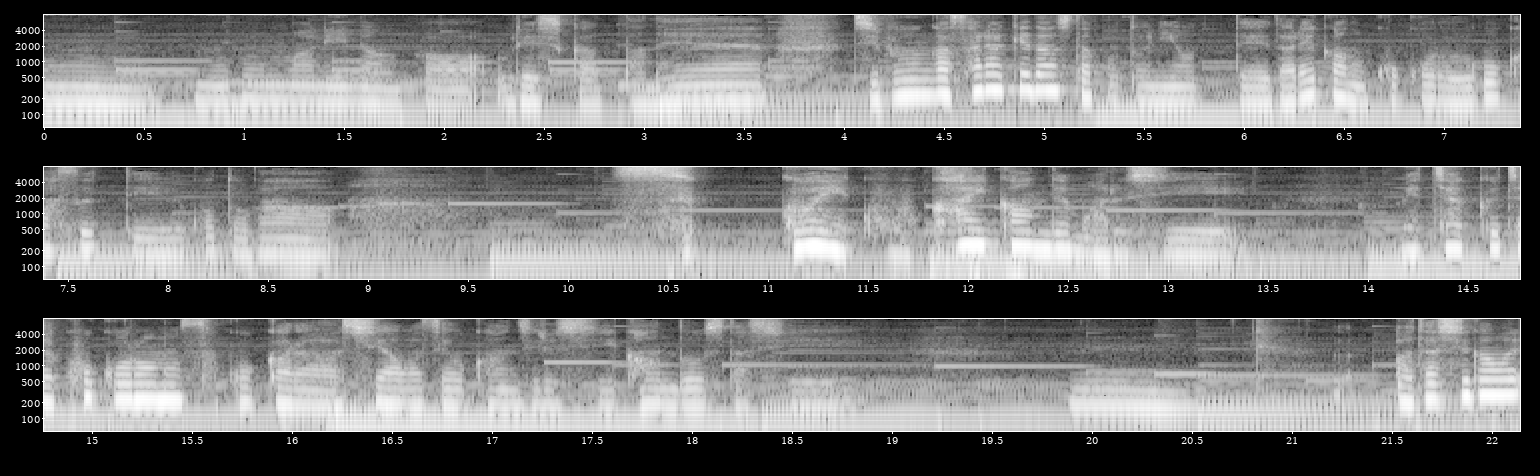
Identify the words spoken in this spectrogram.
うんもうほんまになんか嬉しかったね。自分がさらけ出したことによって誰かの心を動かすっていうことがすっごいこう快感でもあるしめちゃくちゃ心の底から幸せを感じるし感動したし。うん。私が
